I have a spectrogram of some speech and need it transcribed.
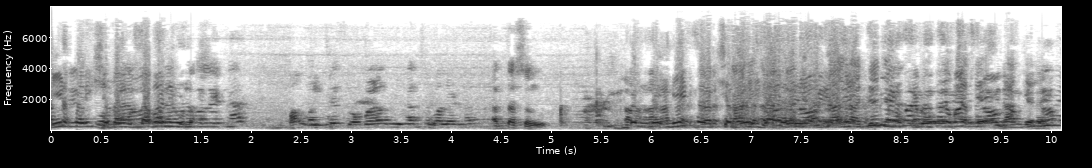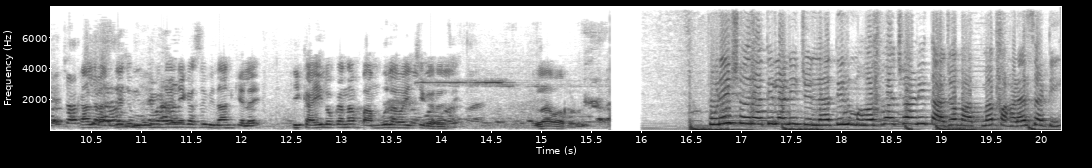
नीट परीक्षेचा मुद्दा पण विधानसभा लढणार? इथे सोबळ विधानसभा लढणार? आत्ताच सांगू. काल मुद्दा पण- काल राज्याचे मुख्यमंत्र्यांनी असं विधान केलंय? काल राज्याच्या मुख्यमंत्र्यांनी कसं विधान केलंय? की काही लोकांना बांबू लावायची गरज आहे. लावा पुणे शहरातील आणि जिल्ह्यातील महत्त्वाच्या आणि ताज्या बातम्या पाहण्यासाठी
